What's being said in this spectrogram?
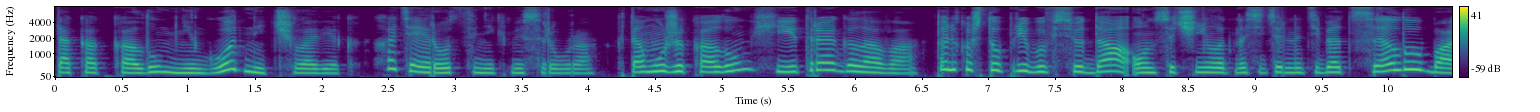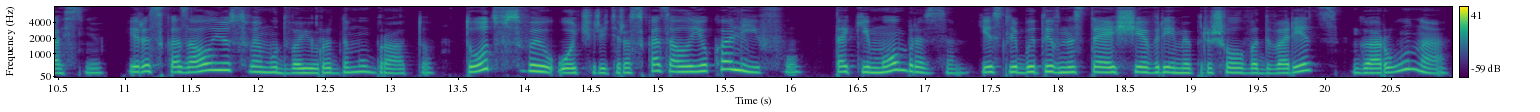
так как Колум негодный человек, хотя и родственник Месрура. К тому же Колум хитрая голова. Только что прибыв сюда, он сочинил относительно тебя целую басню и рассказал ее своему двоюродному брату. Тот, в свою очередь, рассказал ее калифу. Таким образом, если бы ты в настоящее время пришел во дворец Гаруна,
